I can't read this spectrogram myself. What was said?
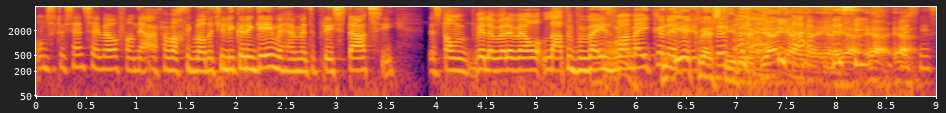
onze docent zei wel van, ja, verwacht ik wel dat jullie kunnen gamen hebben met de presentatie. Dus dan willen we er wel laten bewijzen van wij kunnen een dit. Ja, ja, ja, ja, ja, precies, ja, ja. precies.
